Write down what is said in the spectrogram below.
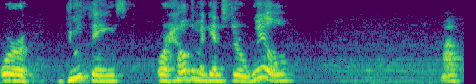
or do things or held them against their will. Wow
